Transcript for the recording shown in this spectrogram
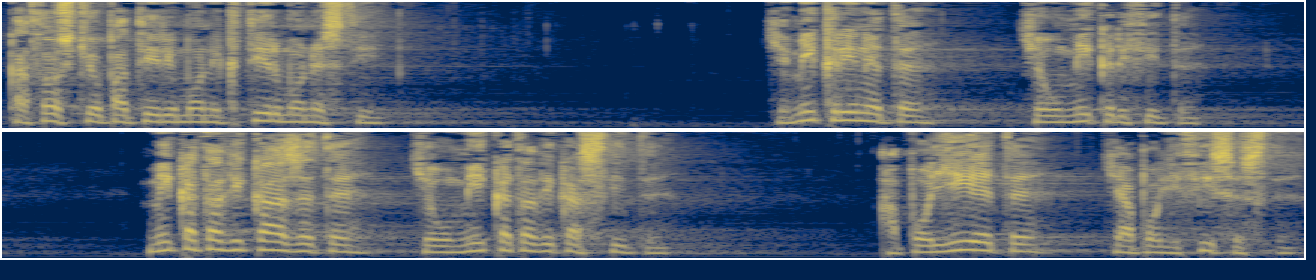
καθώς και ο πατήρ ημών ικτήρμονες τι. Και μη κρίνετε και ου μη κριθείτε. Μη καταδικάζετε και ου μη καταδικασθήτε. Απολύετε και απολυθήσεσθε.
